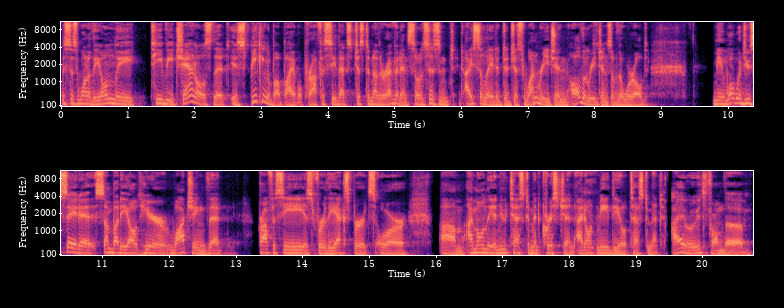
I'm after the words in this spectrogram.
This is one of the only TV channels that is speaking about Bible prophecy. That's just another evidence. So this isn't isolated to just one region, all the regions of the world. I mean, what would you say to somebody out here watching that prophecy is for the experts or um, I'm only a New Testament Christian. I don't need the Old Testament. I read from the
